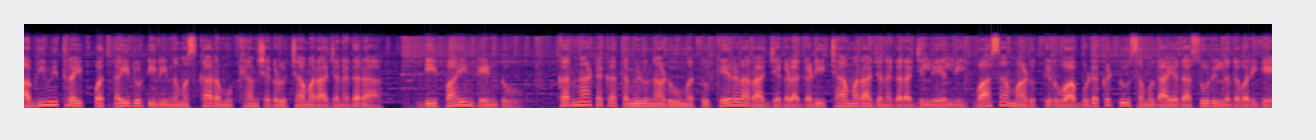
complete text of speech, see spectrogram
ಅಭಿಮಿತ್ರ ಇಪ್ಪತ್ತೈದು ಟಿವಿ ನಮಸ್ಕಾರ ಮುಖ್ಯಾಂಶಗಳು ಚಾಮರಾಜನಗರ, ಡಿ ಪಾಯಿಂಟ್ ಎಂಟು, ಕರ್ನಾಟಕ, ತಮಿಳುನಾಡು ಮತ್ತು ಕೇರಳ ರಾಜ್ಯಗಳ ಗಡಿ ಚಾಮರಾಜನಗರ ಜಿಲ್ಲೆಯಲ್ಲಿ ವಾಸ ಮಾಡುತ್ತಿರುವ ಬುಡಕಟ್ಟು ಸಮುದಾಯದ ಸೂರಿಲ್ಲದವರಿಗೆ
